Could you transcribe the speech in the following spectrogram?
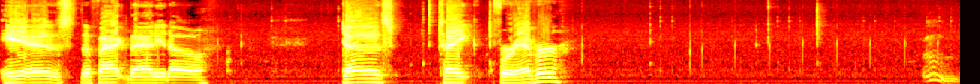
is the fact that it uh does take forever. Ooh,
